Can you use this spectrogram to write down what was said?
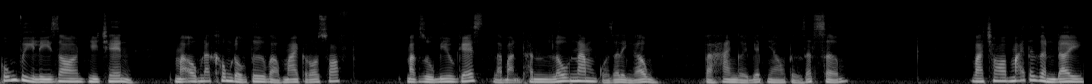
Cũng vì lý do như trên mà ông đã không đầu tư vào Microsoft, mặc dù Bill Gates là bạn thân lâu năm của gia đình ông và hai người biết nhau từ rất sớm. Và cho mãi tới gần đây,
